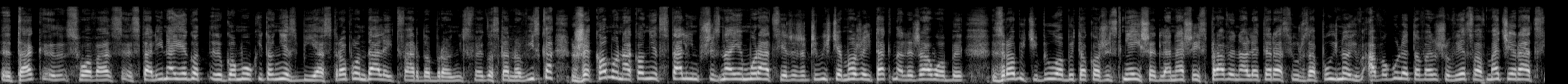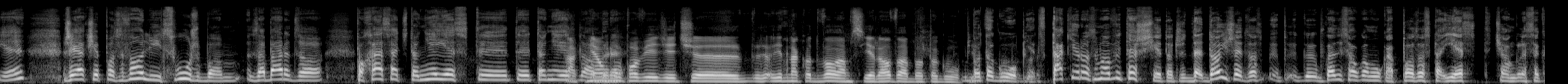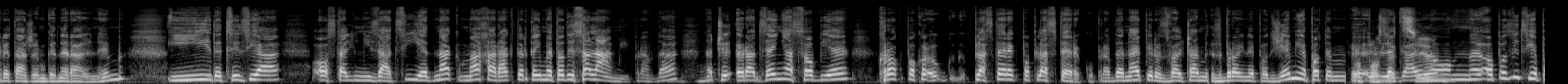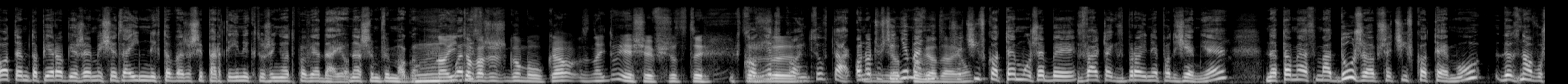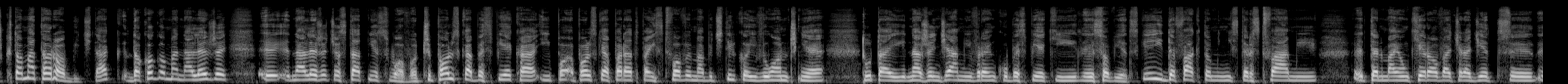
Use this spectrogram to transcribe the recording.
e, tak, słowa Stalina, jego Gomułki to nie zbija z tropu, on dalej twardo broni swojego stanowiska. Rzekomo na koniec Stalin przyznaje mu rację, że rzeczywiście może i tak należałoby zrobić i byłoby to korzystniejsze dla naszej sprawy, no ale teraz już za późno. A w ogóle, towarzyszu Wiesław, macie rację, że jak się pozwoli służbom za bardzo pohasać, to nie jest, y, to nie jest tak, dobre. miał mu powiedzieć, e, jednak odwołam Sierowa, bo to głupiec. Bo to głupiec. Takie rozmowy też się toczy. Dość, że Władysław Gomułka pozosta, jest ciągle sekretarzem generalnym i decyzja o stalinizacji jednak ma charakter tej metody salami, prawda? Znaczy radzenia sobie krok po plasterek po plasterku, prawda? Najpierw zwalczamy zbrojne podziemie, potem e, Opozycję. legalną opozycję, potem dopiero bierzemy się za innych towarzyszy partyjnych, którzy nie odpowiadają naszym wymogom. No i Władys... towarzysz Gomułka znajduje się wśród tych, którzy Koniec końców, tak. On oczywiście nie, nie ma nic przeciwko temu, żeby zwalczać zbrojne podziemie, natomiast ma dużo przeciwko temu, no znowuż, kto ma to robić, tak? Do kogo ma należy, y, należeć ostatnie słowo? Czy polska bezpieka i po, polski aparat państwowy ma być tylko i wyłącznie tutaj narzędziami w ręku bezpieki y, sowieckiej? I de facto ministerstwami y, ten mają kierować radzieccy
